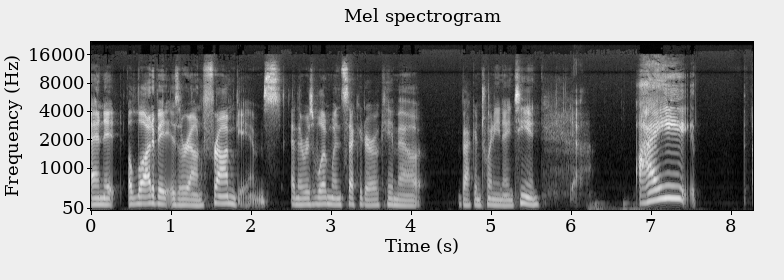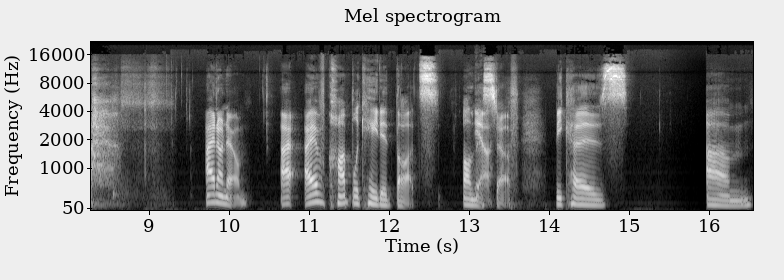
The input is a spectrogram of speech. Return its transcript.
And it a lot of it is around From games. And there was one when Sekiro came out back in 2019. Yeah. I I don't know. I, I have complicated thoughts on this Yeah. stuff because um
